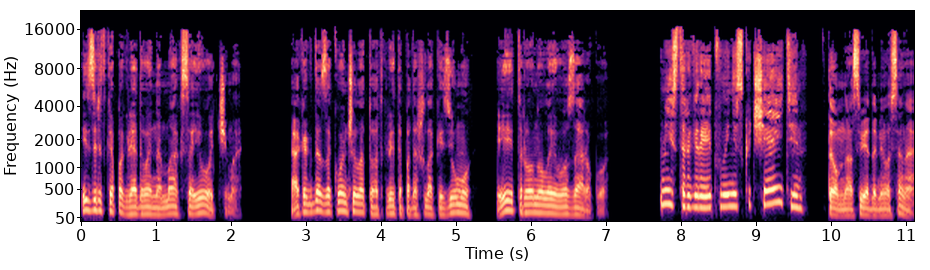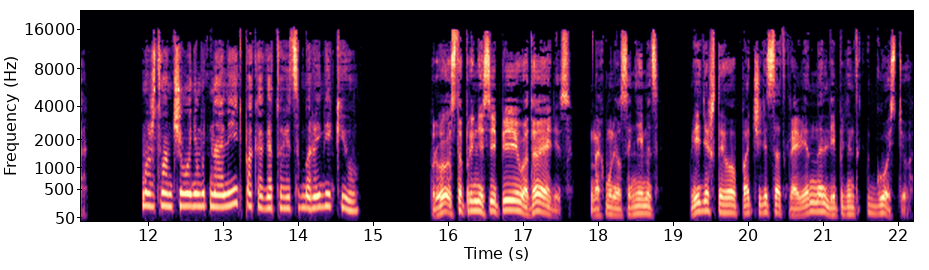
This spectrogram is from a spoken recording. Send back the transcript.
изредка поглядывая на Макса и отчима. А когда закончила, то открыто подошла к изюму и тронула его за руку. «Мистер Грейп, вы не скучаете? — томно осведомилась она. «Может, вам чего-нибудь налить, пока готовится барбекю?» «Просто принеси пиво, Дайнис», — нахмурился немец, видя, что его падчерица откровенно липнет к гостю.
